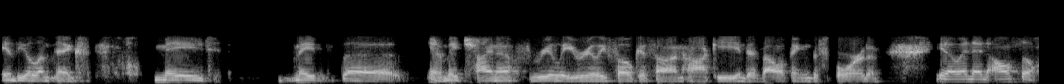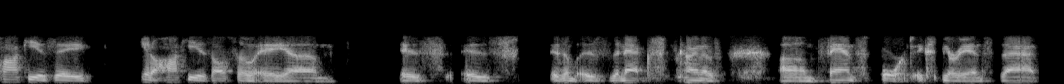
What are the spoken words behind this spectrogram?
in the Olympics made made the you know made China really really focus on hockey and developing the sport, and you know, and then also hockey is a you know hockey is also a um, is is is, a, is the next kind of um, fan sport experience that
